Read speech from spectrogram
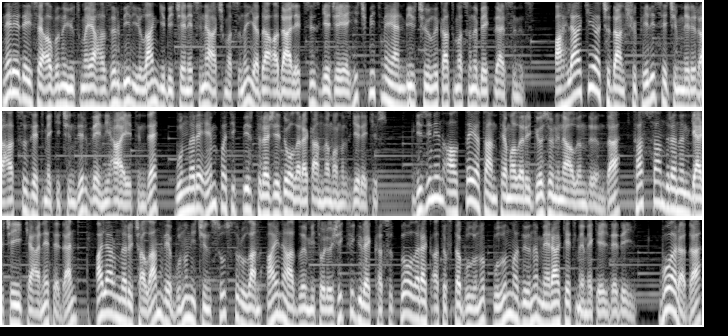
neredeyse avını yutmaya hazır bir yılan gibi çenesini açmasını ya da adaletsiz geceye hiç bitmeyen bir çığlık atmasını beklersiniz. Ahlaki açıdan şüpheli seçimleri rahatsız etmek içindir ve nihayetinde, bunları empatik bir trajedi olarak anlamamız gerekir. Dizinin altta yatan temaları göz önüne alındığında, Cassandra'nın gerçeği kehanet eden, alarmları çalan ve bunun için susturulan aynı adlı mitolojik figüre kasıtlı olarak atıfta bulunup bulunmadığını merak etmemek elde değil. Bu arada,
